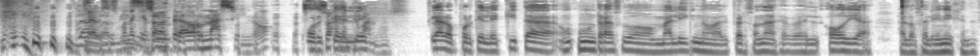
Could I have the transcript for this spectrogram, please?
Claro, se supone que es un emperador nazi, ¿no? Porque Solamente le- humanos. Claro, porque le quita un, un rasgo maligno al personaje. Él odia a los alienígenas.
